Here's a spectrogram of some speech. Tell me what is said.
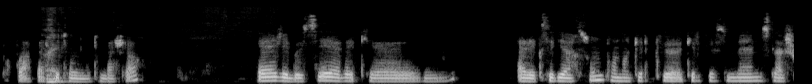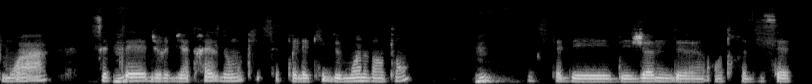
pour pouvoir passer ton, ton bachelor. Et j'ai bossé avec euh, avec ces garçons pendant quelques quelques semaines slash mois. C'était mmh. du rugby à 13, donc c'était l'équipe de moins de 20 ans. Mmh. C'était des, des jeunes de entre 17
